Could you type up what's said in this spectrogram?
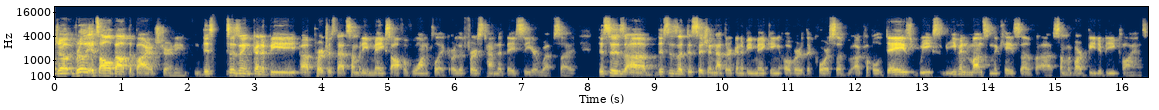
Joe, really, it's all about the buyer's journey. This isn't going to be a purchase that somebody makes off of one click or the first time that they see your website this is uh, this is a decision that they're going to be making over the course of a couple of days, weeks, even months in the case of uh, some of our B2B clients.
